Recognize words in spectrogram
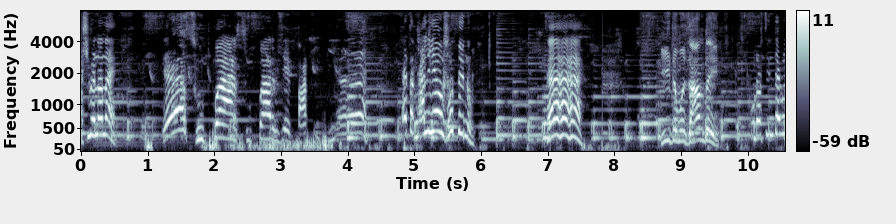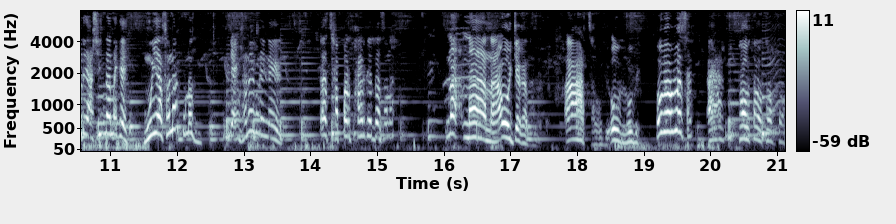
আসিবে না নাই। এ সুপার সুপার হইছে পাটি এ তো কালি ওষুধ দিনু। হ্যাঁ হ্যাঁ হ্যাঁ কি তো মই যাম দেই। কোনো চিন্তা করি আসিস না নাকি মুই আছো না কোনো টেনশনে করি নাই। এ ছাপ্পার ফার কে দাস না। না না না ওইটা কথা না। আচ্ছা হবে হবে হবে হবে হবে স্যার থাও থাও থাও থাও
